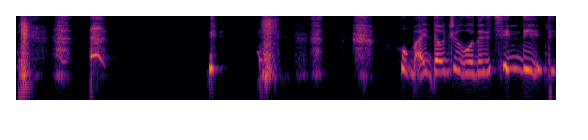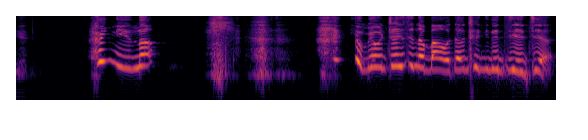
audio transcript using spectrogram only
我把你当成我的亲弟弟，而你呢？有没有真心的把我当成你的姐姐？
